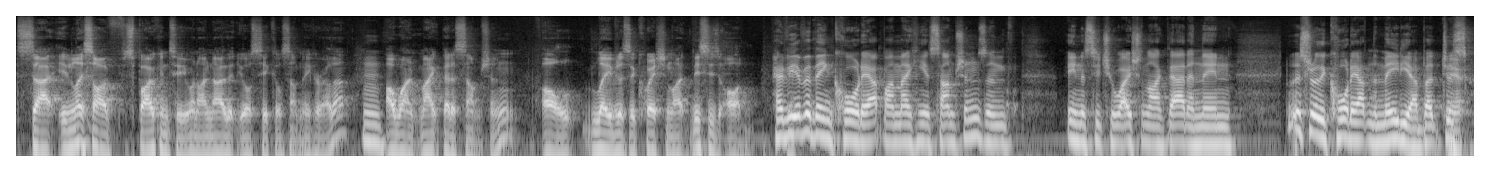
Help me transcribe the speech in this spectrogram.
say unless I've spoken to you and I know that you're sick or something or other. Hmm. I won't make that assumption. I'll leave it as a question like this is odd. Have you ever been caught out by making assumptions and in a situation like that, and then not necessarily caught out in the media, but just Yeah.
